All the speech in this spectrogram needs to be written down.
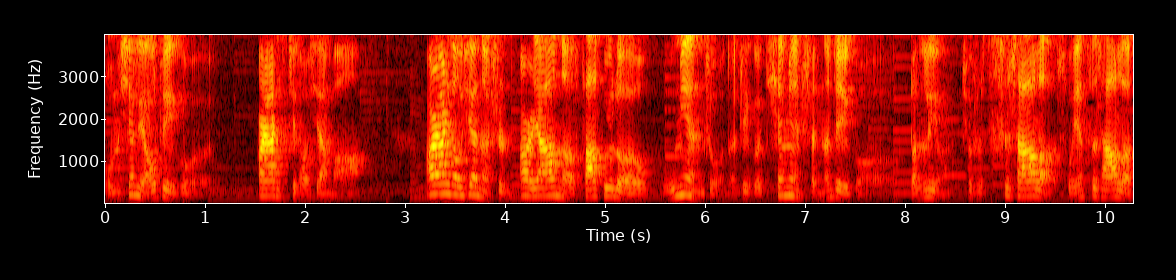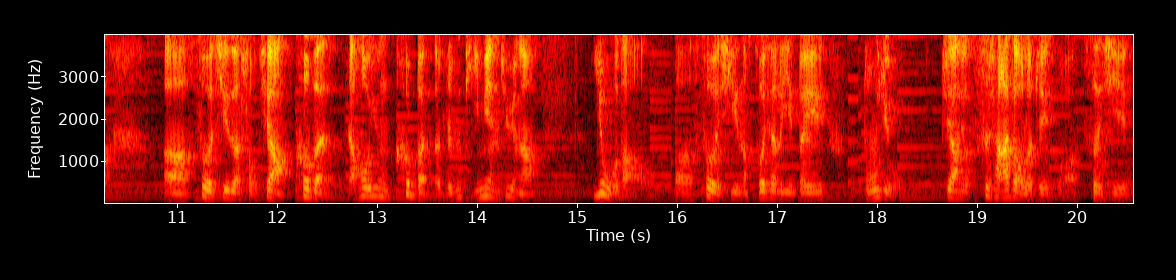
我们先聊这个二丫这条线吧啊。二丫这条线呢，是二丫呢发挥了无面者的这个千面神的这个本领，就是刺杀了，首先刺杀了，呃，瑟西的首相科本，然后用科本的人皮面具呢，诱导呃瑟西呢喝下了一杯毒酒，这样就刺杀掉了这个瑟西。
